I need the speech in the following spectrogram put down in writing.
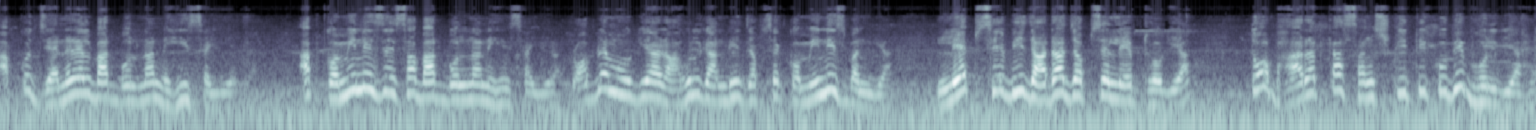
आपको जनरल बात बोलना नहीं सही है। आप कम्युनिस्ट जैसा बात बोलना नहीं सही है। प्रॉब्लम हो गया राहुल गांधी जब से कम्युनिस्ट बन गया। लेफ़्ट से भी ज़्यादा जब से लेफ़्ट हो गया तो भारत का संस्कृति को भी भूल गया है।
